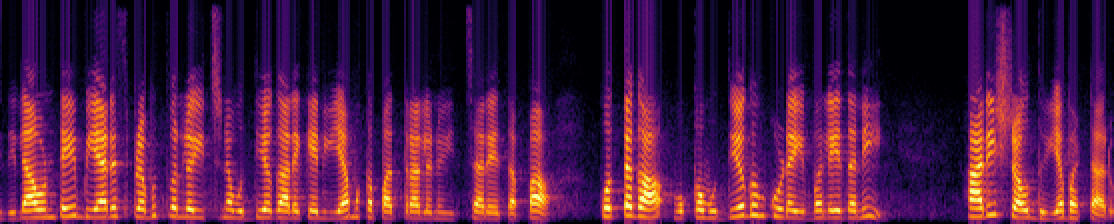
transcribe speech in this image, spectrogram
ఇదిలా ఉంటే బీఆర్ఎస్ ప్రభుత్వంలో ఇచ్చిన ఉద్యోగాలకే నియామక పత్రాలను ఇచ్చారే తప్ప కొత్తగా ఒక్క ఉద్యోగం కూడా ఇవ్వలేదని హరీష్ రావు దుయ్యబట్టారు.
